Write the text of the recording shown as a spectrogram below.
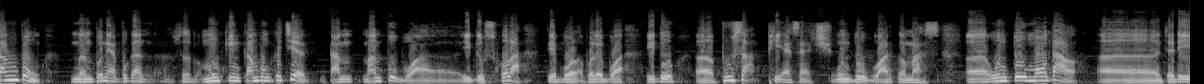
kampung mempunyai bukan mungkin kampung kecil tak mampu buat itu sekolah dia boleh boleh buat itu uh, pusat PSH untuk hmm. warga emas uh, untuk modal uh, jadi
